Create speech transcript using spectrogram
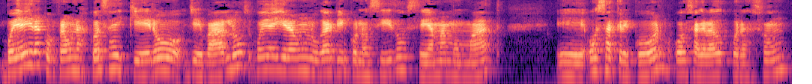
voy a ir a comprar unas cosas y quiero llevarlos. Voy a ir a un lugar bien conocido, se llama Momat eh, o Sacrecor o Sagrado Corazón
